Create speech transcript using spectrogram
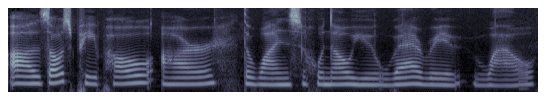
uh, those people are the ones who know you very well.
